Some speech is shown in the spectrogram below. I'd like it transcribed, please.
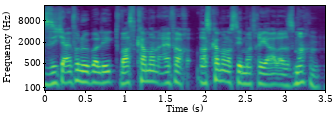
sich einfach nur überlegt, was kann man einfach, was kann man aus dem Material alles machen.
